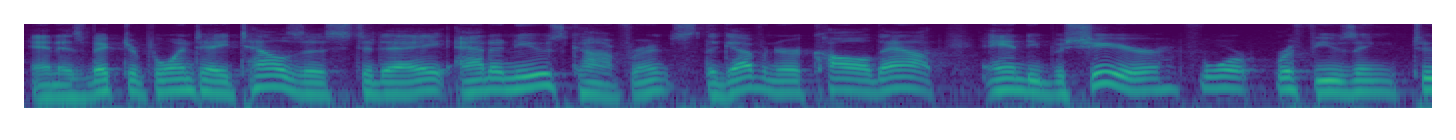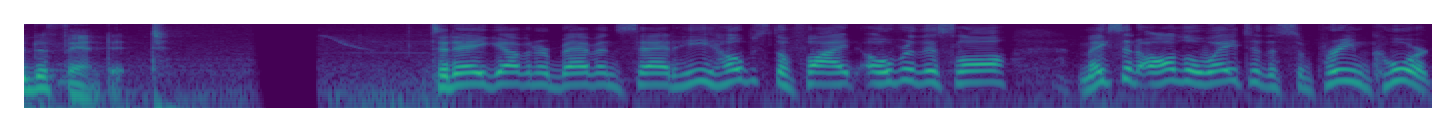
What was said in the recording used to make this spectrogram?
And as Victor Puente tells us today at a news conference, the governor called out Andy Beshear for refusing to defend it. Today, Governor Bevin said he hopes the fight over this law makes it all the way to the Supreme Court.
